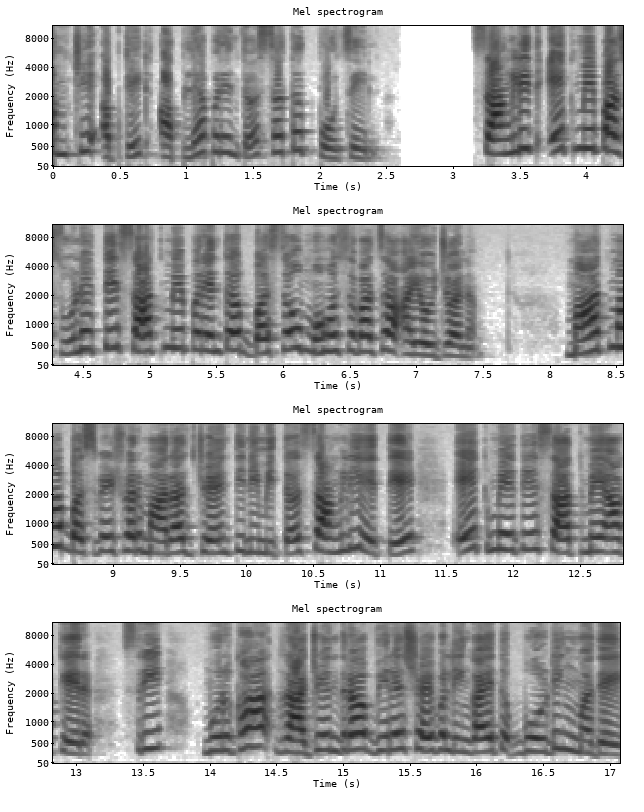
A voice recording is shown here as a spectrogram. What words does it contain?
आमचे अपडेट आपल्यापर्यंत सतत पोहोचेल. सांगलीत एक मे पासून ते सात मे पर्यंत बसव महोत्सवाचं आयोजन. महात्मा बसवेश्वर महाराज जयंतीनिमित्त सांगली येथे एक मे ते सात मे अखेर श्री मुरघा राजेंद्र वीरशैव लिंगायत बोर्डिंगमध्ये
